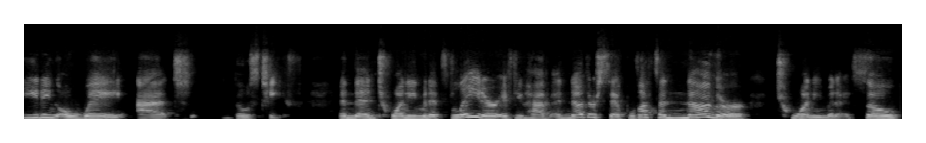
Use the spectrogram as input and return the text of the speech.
eating away at those teeth. And then 20 minutes later, if you have another sip, well, that's another 20 minutes. So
